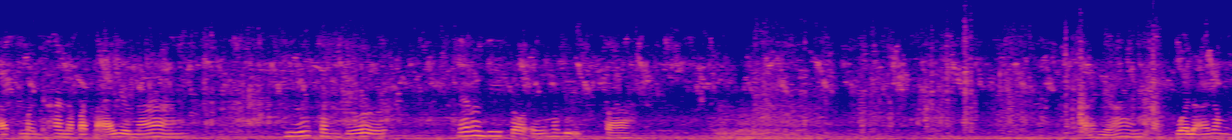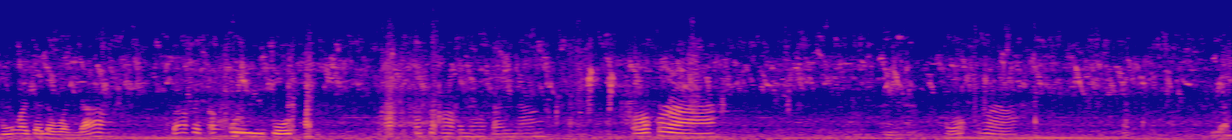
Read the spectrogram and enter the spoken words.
At maghanap pa tayo ng cucumber. Meron dito, eh, maliit pa. Ayan, wala nang bunga, dalawa lang. Bakit ang kuripot? At saka kumuha tayo ng okra. Okra. Yan,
